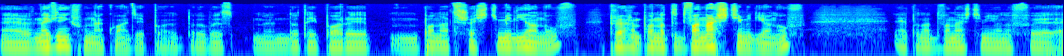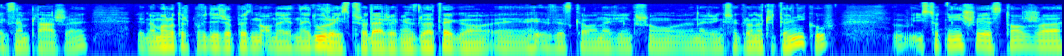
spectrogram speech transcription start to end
e, w największym nakładzie, do tej pory ponad 6 milionów, przepraszam, ponad 12 milionów E, ponad 12 milionów e, egzemplarzy. No można też powiedzieć, że powiedzmy ona jest najdłużej sprzedaży, więc dlatego zyskała największą, największe grono czytelników. Istotniejsze jest to, że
